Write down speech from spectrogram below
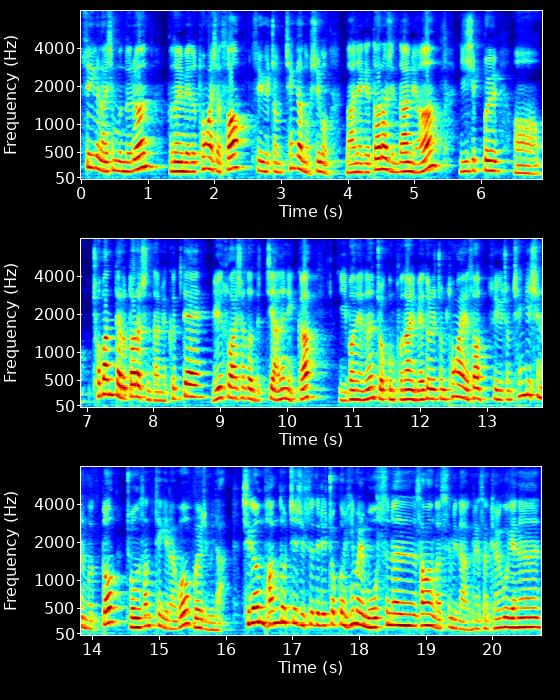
수익을 나신 분들은 분할 매도 통하셔서 수익을 좀 챙겨 놓으시고 만약에 떨어진다면 20불 어, 초반대로 떨어진다면 그때 매수하셔도 늦지 않으니까 이번에는 조금 분할 매도를 좀 통하여서 수익을 좀 챙기시는 것도 좋은 선택이라고 보여집니다. 지금 반도체 지수들이 조금 힘을 못 쓰는 상황 같습니다. 그래서 결국에는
